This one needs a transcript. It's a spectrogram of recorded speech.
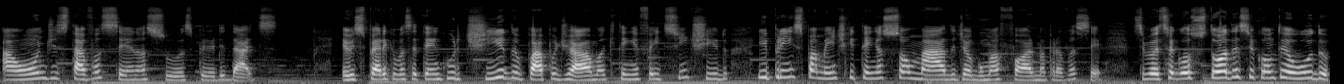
aonde está você nas suas prioridades. Eu espero que você tenha curtido o papo de alma, que tenha feito sentido e principalmente que tenha somado de alguma forma para você. Se você gostou desse conteúdo,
